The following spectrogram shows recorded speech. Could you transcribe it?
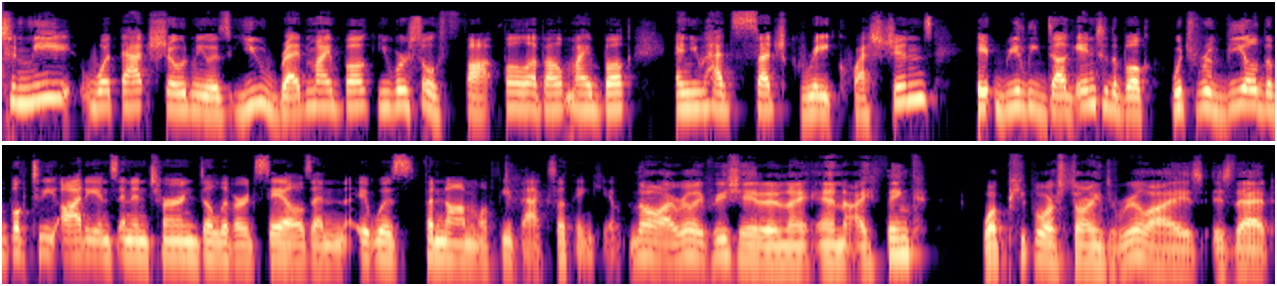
to me, what that showed me was you read my book, you were so thoughtful about my book, and you had such great questions. It really dug into the book, which revealed the book to the audience and in turn delivered sales. And it was phenomenal feedback. So thank you. No, I really appreciate it, and I and I think what people are starting to realize is that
